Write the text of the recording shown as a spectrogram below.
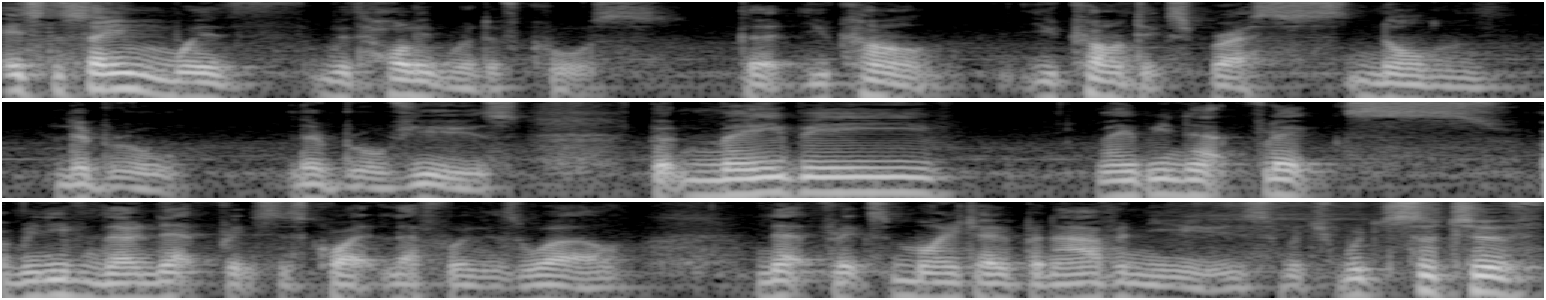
it's the same with, with Hollywood, of course, that you can't, you can't express non liberal liberal views. But maybe, maybe Netflix. I mean, even though Netflix is quite left wing as well, Netflix might open avenues which, which sort of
